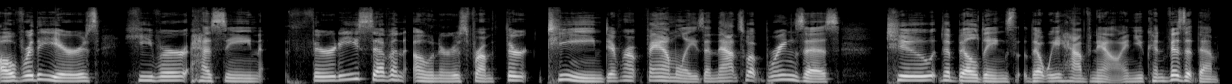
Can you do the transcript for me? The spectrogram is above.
Over the years, Hever has seen 37 owners from 13 different families. And that's what brings us to the buildings that we have now, and you can visit them.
